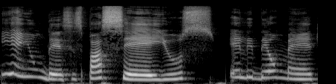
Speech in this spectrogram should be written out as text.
E em um desses passeios, ele deu match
